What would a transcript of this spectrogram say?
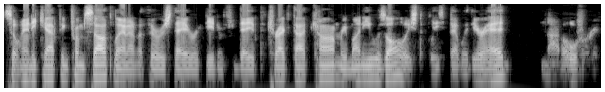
So handicapping from Southland on a Thursday, Rick Needham from Day at the Track.com. Remind you as always to please bet with your head, not over it.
